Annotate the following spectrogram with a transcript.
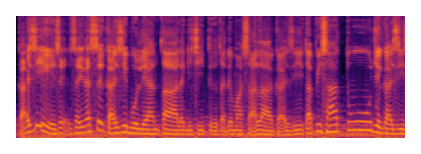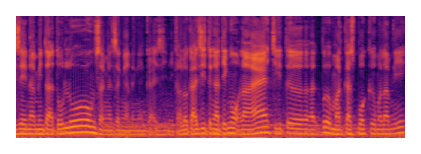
Kak Aziz, saya, saya rasa Kak Aziz boleh hantar lagi cerita Tak ada masalah Kak Aziz Tapi satu je Kak Aziz saya nak minta tolong Sangat-sangat dengan Kak Aziz ni Kalau Kak Aziz tengah tengok lah eh Cerita apa Markas Poker malam ni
